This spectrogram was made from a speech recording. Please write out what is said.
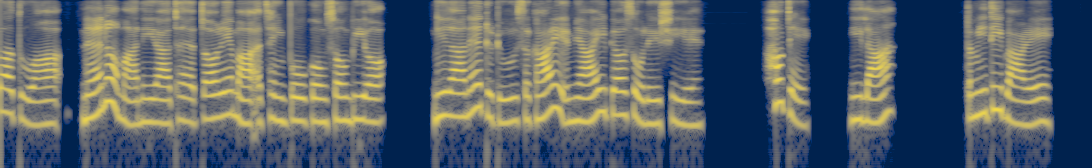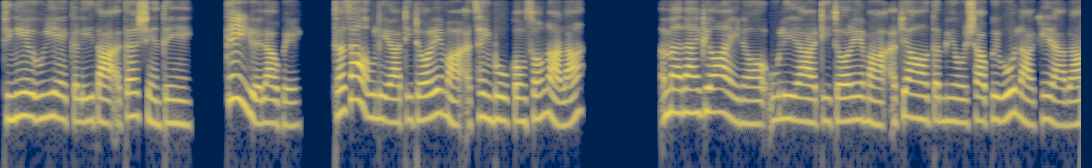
တော့သူကနန်းတော်မှာနေတာထက်တောထဲမှာအချိန်ပိုကုန်ဆုံးပြီးတော့နီလာနဲ့အတူတူစကားတွေအများကြီးပြောဆိုလေးရှိရဲ့။ဟုတ်တယ်နီလာ တမီးတိပါတယ်ဒီနေ့ဦးရဲ့ကလေးသားအသက်ရှင်သင်းတင့်ရွယ်လောက်ပဲဒါကြောင့်ဦးလေးကဒီတော်ထဲမှာအချိန်ပိုကုန်ဆုံးလာလားအမှန်တိုင်းပြောရရင်တော့ဦးလေးကဒီတော်ထဲမှာအပြောင်းသမီးကိုရှောက်ပြဖို့လာခဲ့တာပါ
